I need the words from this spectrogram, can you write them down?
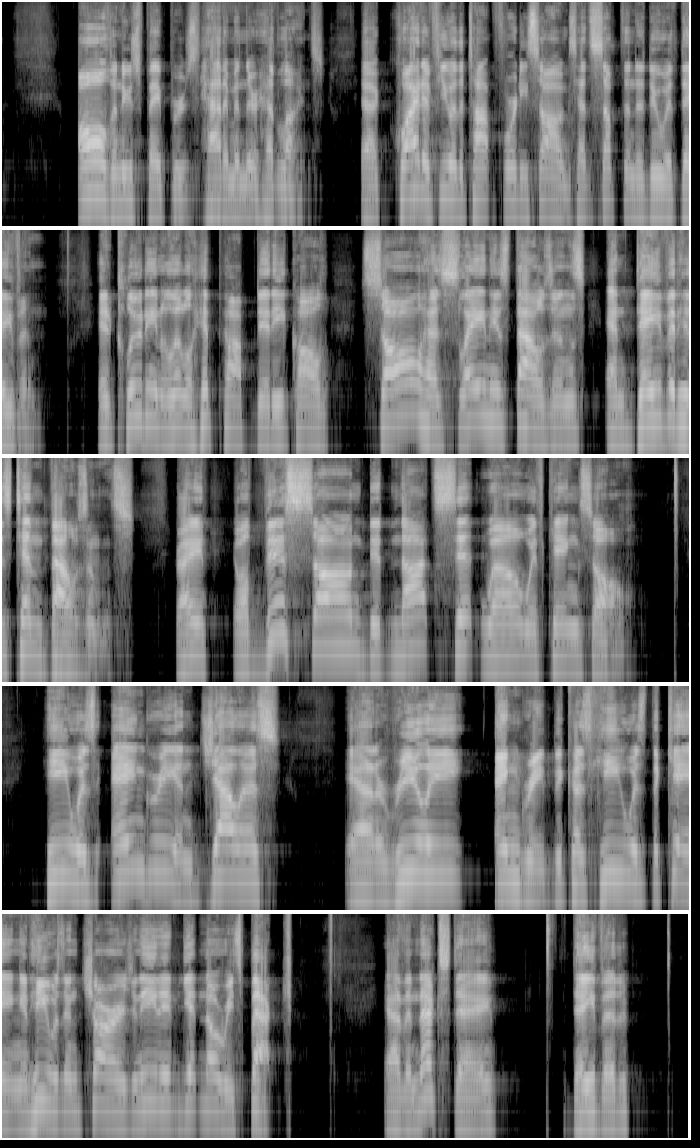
All the newspapers had him in their headlines. Uh, quite a few of the top 40 songs had something to do with David, including a little hip hop ditty called Saul Has Slain His Thousands and David His Ten Thousands, right? Well, this song did not sit well with King Saul. He was angry and jealous and really angry because he was the king and he was in charge and he didn't get no respect. And the next day, David,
